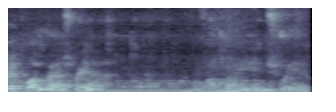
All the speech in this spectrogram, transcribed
شوية طوال بقى شوية مفرمعين شوية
